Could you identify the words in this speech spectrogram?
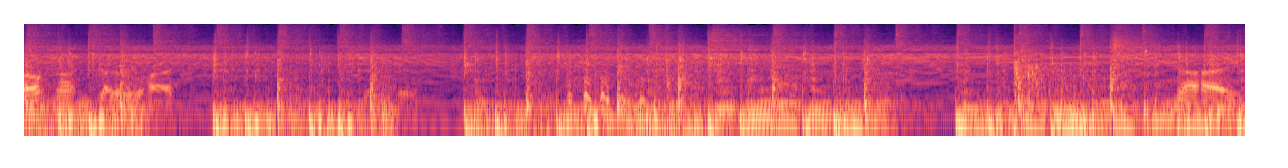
Oh, no, he's got it a little high. nice.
